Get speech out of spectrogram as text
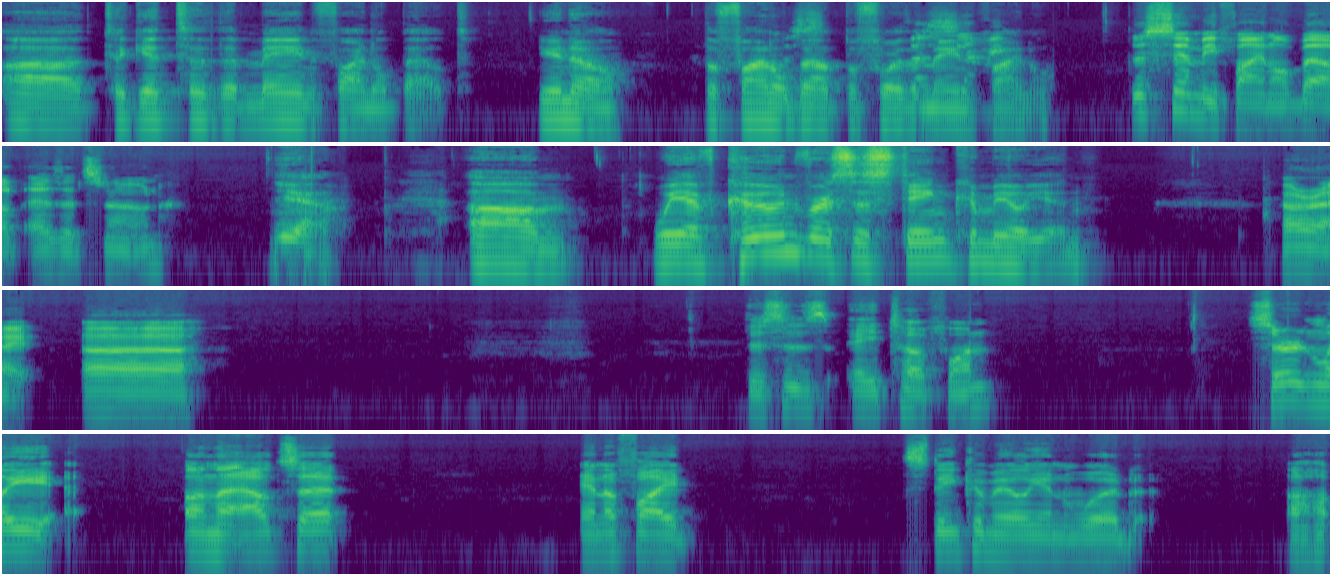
uh to get to the main final bout, you know, the final The- bout before the the main semi- final. The semifinal bout, as it's known. Yeah. Um, we have Coon versus Sting Chameleon. All right. Uh, this is a tough one. Certainly, on the outset, in a fight, Sting Chameleon would uh,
